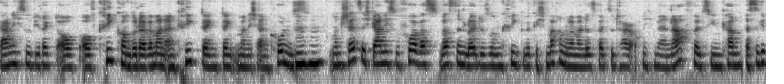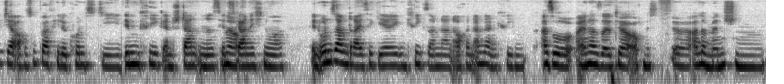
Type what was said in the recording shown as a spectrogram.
gar nicht so direkt auf, auf Krieg kommt. Oder wenn man an Krieg denkt, denkt man nicht an Kunst. Mhm. Man stellt sich gar nicht so vor, was, was denn Leute so im Krieg wirklich machen, weil man das heutzutage auch nicht mehr nachvollziehen kann. Es gibt ja auch super viele Kunst, die im Krieg entstanden ist, jetzt ja. gar nicht nur in unserem 30-jährigen Krieg, sondern auch in anderen Kriegen. Also einerseits ja auch nicht äh, alle Menschen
